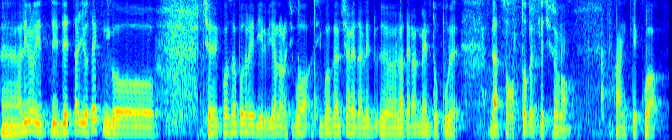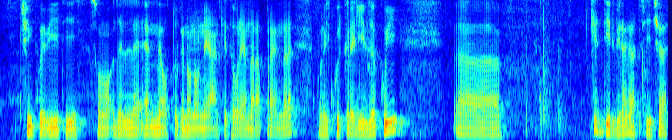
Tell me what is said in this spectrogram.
Eh, a livello di, di dettaglio tecnico cioè, cosa potrei dirvi? Allora, si può, si può agganciare dalle, eh, lateralmente oppure da sotto perché ci sono anche qua 5 viti, sono delle M8 che non ho neanche, dovrei andare a prendere con il quick release qui. Eh, che dirvi ragazzi, cioè,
